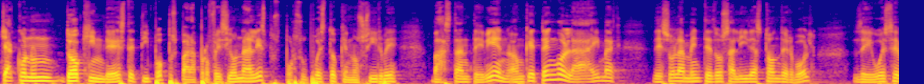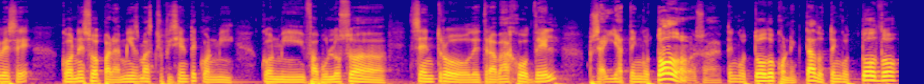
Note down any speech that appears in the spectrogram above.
ya con un docking de este tipo, pues para profesionales, pues por supuesto que nos sirve bastante bien. Aunque tengo la iMac de solamente dos salidas Thunderbolt de USB-C, con eso para mí es más que suficiente con mi, con mi fabuloso centro de trabajo de él, pues ahí ya tengo todo, o sea, tengo todo conectado, tengo todo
